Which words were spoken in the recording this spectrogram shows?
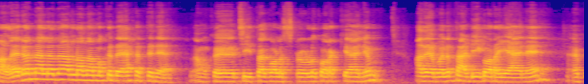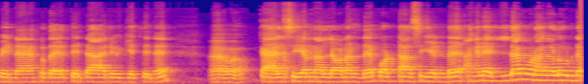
വളരെ നല്ലതാണല്ലോ നമുക്ക് ദേഹത്തിന്. നമുക്ക് ചീത്ത കൊളസ്ട്രോൾ കുറയ്ക്കാനും അതേപോലെ തടി കുറയാൻ പിന്നെ ഹൃദയത്തിന്റെ ആരോഗ്യത്തിന് കാൽസ്യം നല്ലോണം ഉണ്ട് പൊട്ടാസ്യം ഉണ്ട് അങ്ങനെ എല്ലാ ഗുണങ്ങളും ഉണ്ട്.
